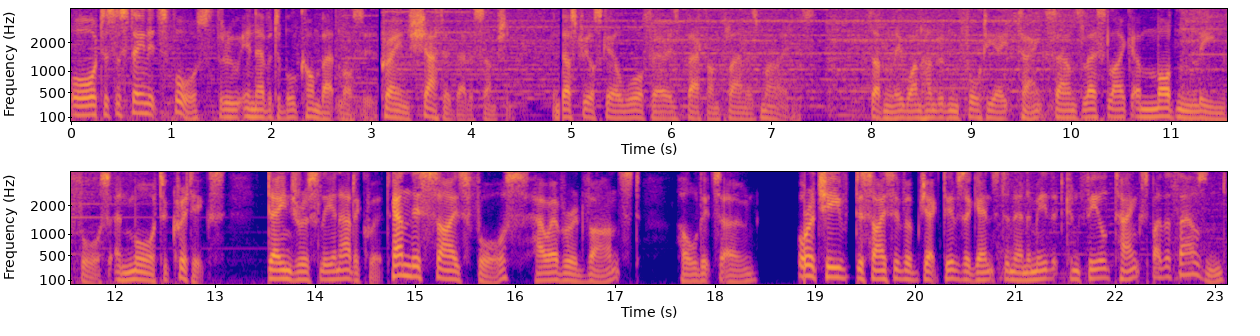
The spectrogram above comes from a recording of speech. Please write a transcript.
or to sustain its force through inevitable combat losses? Ukraine shattered that assumption. Industrial-scale warfare is back on planners' minds. Suddenly, 148 tanks sounds less like a modern lean force and more to critics, dangerously inadequate. Can this size force, however advanced, hold its own, or achieve decisive objectives against an enemy that can field tanks by the thousand?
